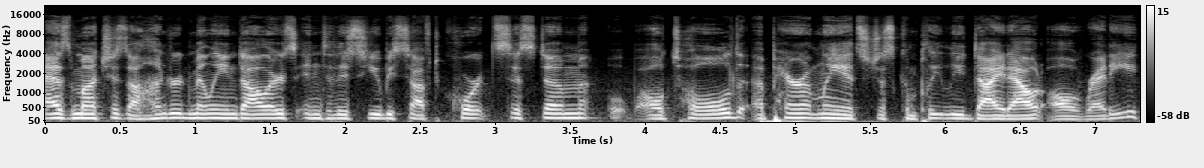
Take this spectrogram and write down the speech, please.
as much as $100 million into this Ubisoft Quartz system, all told. Apparently, it's just completely died out already.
